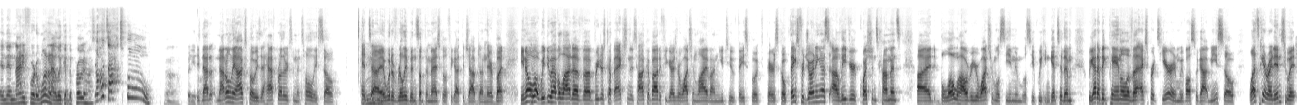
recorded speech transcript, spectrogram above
And then 94 to one, and I look at the program. I was, oh, it's Oxbow. Oh, but he He's not not only Oxbow, he's a half brother to Mitole, so it uh, Mm. it would have really been something magical if he got the job done there. But you know what? We do have a lot of uh, Breeders' Cup action to talk about. If you guys are watching live on YouTube, Facebook, Periscope, thanks for joining us. Uh, leave your questions, comments uh, below. However you're watching, we'll see them and we'll see if we can get to them. We got a big panel of uh, experts here, and we've also got me. So let's get right into it.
